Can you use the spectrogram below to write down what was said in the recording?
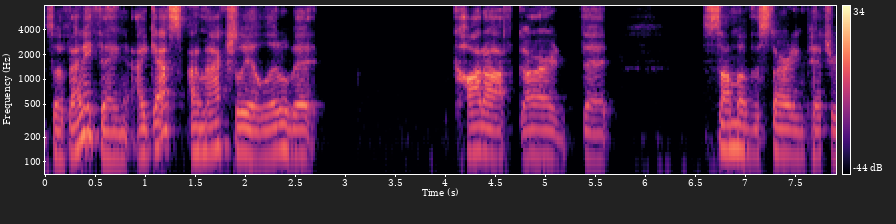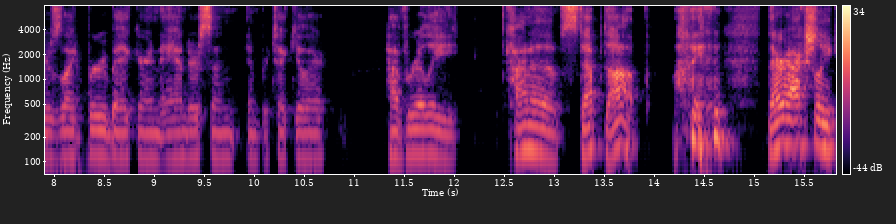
So if anything, I guess I'm actually a little bit caught off guard that some of the starting pitchers like Brubaker and Anderson in particular have really kind of stepped up. they're actually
